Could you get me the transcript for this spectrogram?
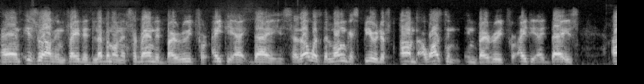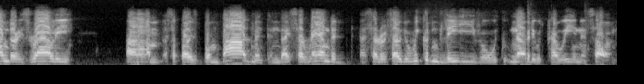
And Israel invaded Lebanon and surrounded Beirut for 88 days. So that was the longest period of time that I was in, in Beirut for 88 days under Israeli um, I suppose, bombardment, and they surrounded, uh, so, so that we couldn't leave, or we could, nobody would go in, and so on.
